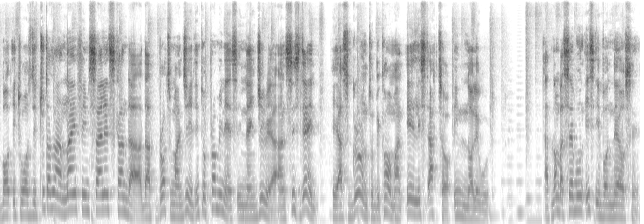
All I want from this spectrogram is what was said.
But it was the 2009 film Silent Scandal that brought Majid into prominence in Nigeria and since then, he has grown to become an A-list actor in Nollywood. At number 7 is Yvonne Nelson.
